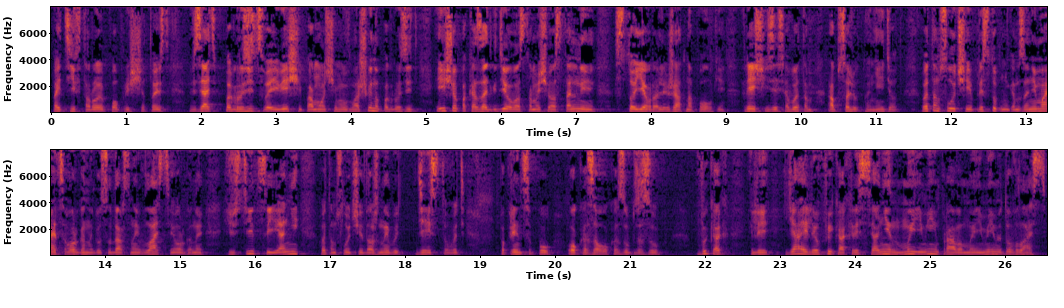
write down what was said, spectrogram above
пойти второе поприще, то есть взять, погрузить свои вещи, помочь ему в машину погрузить и еще показать, где у вас там еще остальные 100 евро лежат на полке. Речь здесь об этом абсолютно не идет. В этом случае преступником занимаются органы государственной власти, органы юстиции, и они в этом случае должны быть действовать по принципу око за око, зуб за зуб вы как, или я, или вы как христианин, мы имеем право, мы имеем эту власть,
